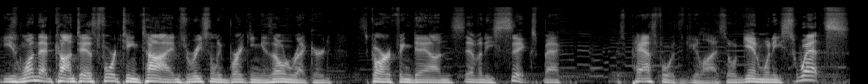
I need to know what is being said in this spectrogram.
He's won that contest 14 times, recently breaking his own record, scarfing down 76 back this past 4th of July. So, again, when he sweats,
